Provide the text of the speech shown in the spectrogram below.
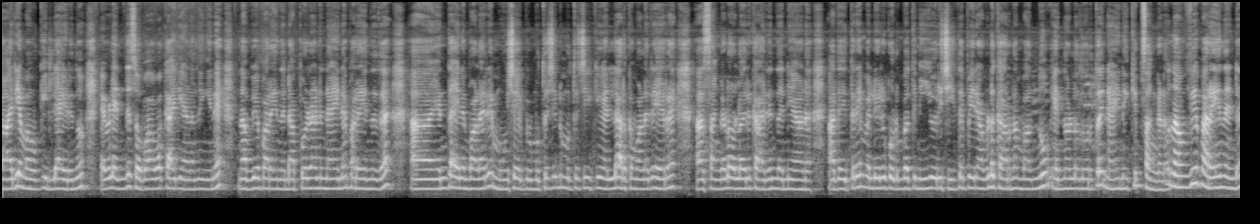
കാര്യം അവൾക്കില്ലായിരുന്നു. അവൾ എന്ത് സ്വഭാവക്കാരിയാണെന്ന് ഇങ്ങനെ നവ്യ പറയുന്നുണ്ട്. അപ്പോഴാണ് നയന പറയുന്നത് എന്തായാലും വളരെ മോശമായിപ്പോൾ മുത്തശ്ശനും മുത്തശ്ശിക്കും എല്ലാവർക്കും വളരെയേറെ സങ്കടമുള്ള ഒരു കാര്യം തന്നെയാണ്. അത് ഇത്രയും വലിയൊരു കുടുംബത്തിന് ഈ ഒരു ചീത്തപ്പേര് അവൾ കാരണം വന്നു എന്നുള്ളതോർത്ത് നയനയ്ക്കും സങ്കടം. നവ്യ പറയുന്നുണ്ട്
